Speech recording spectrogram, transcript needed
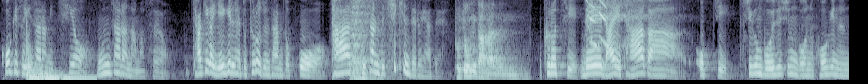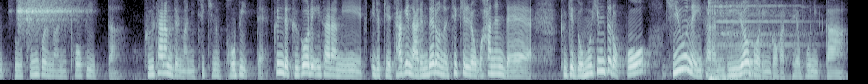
거기서 이 사람이 치여 못 살아남았어요. 자기가 얘기를 해도 들어준 사람도 없고 다 그 사람들 시킨 대로 해야 돼. 조종당하는 그렇지. 내 나의 자아가 없지. 지금 보여주시는 거는 거기는 그 궁궐만의 법이 있다 그 사람들만이 지키는 법이 있대 근데 그거를 이 사람이 이렇게 자기 나름대로는 지키려고 하는데 그게 너무 힘들었고 기운에 이 사람이 눌려버린 것 같아요 보니까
